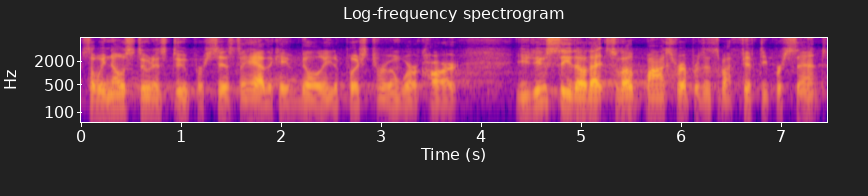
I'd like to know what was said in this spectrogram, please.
So we know students do persist, they have the capability to push through and work hard. You do see though that, so that box represents about 50%.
